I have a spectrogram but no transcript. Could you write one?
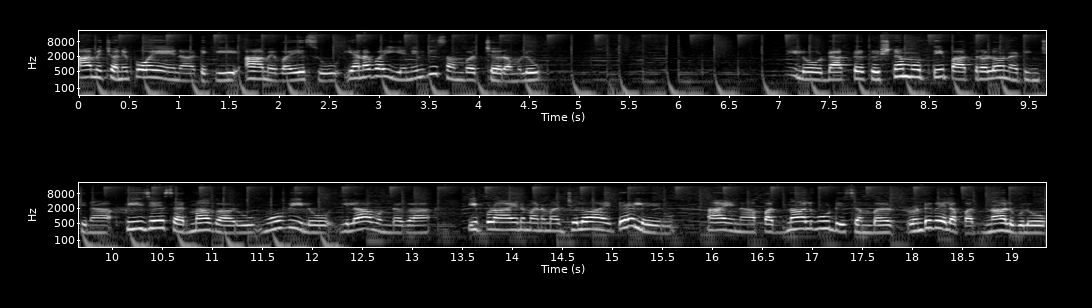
ఆమె చనిపోయే నాటికి ఆమె వయసు ఎనభై ఎనిమిది సంవత్సరములు. మూవీలో డాక్టర్ కృష్ణమూర్తి పాత్రలో నటించిన పీజే శర్మ గారు మూవీలో ఇలా ఉండగా ఇప్పుడు ఆయన మన మధ్యలో అయితే లేరు. ఆయన పద్నాలుగు డిసెంబర్ రెండు వేల పద్నాలుగులో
